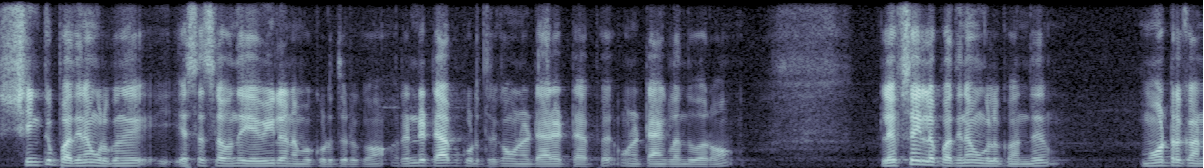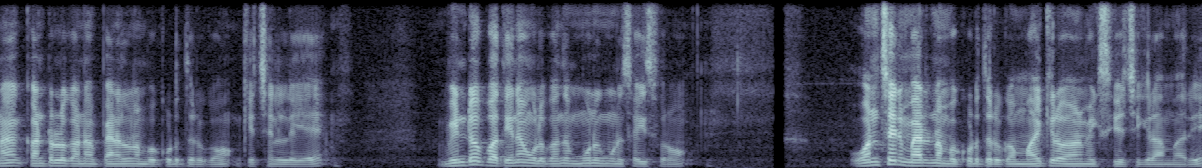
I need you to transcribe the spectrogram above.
ஷிங்க்கு பார்த்தீங்கன்னா உங்களுக்கு வந்து எஸ்எஸில் வந்து எவியில் நம்ம கொடுத்துருக்கோம். ரெண்டு டேப் கொடுத்துருக்கோம். ஒன்று டேரக்ட் டேப்பு ஒன்று டேங்க்லேருந்து வரும். லெஃப்ட் சைடில் பார்த்தீங்கன்னா உங்களுக்கு வந்து மோட்டருக்கான கண்ட்ரோலுக்கான பேனல் நம்ம கொடுத்துருக்கோம் கிச்சன்லேயே விண்டோ பார்த்தீங்கன்னா உங்களுக்கு வந்து மூணுக்கு மூணு சைஸ் வரும். ஒன் சைடு மேட் நம்ம கொடுத்துருக்கோம் மைக்ரோவேவ் மிக்ஸி வச்சுக்கிற மாதிரி.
